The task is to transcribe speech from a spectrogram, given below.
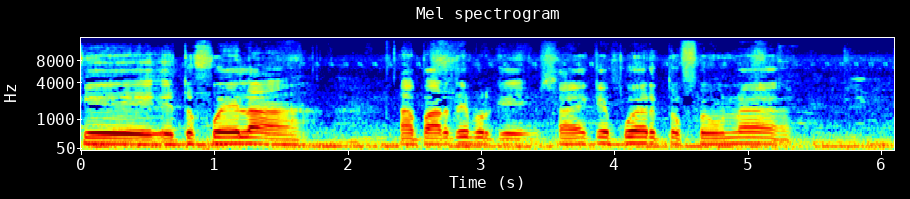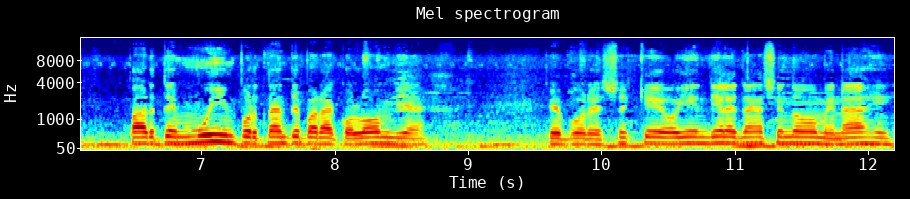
que esto fue la, parte porque sabe que Puerto fue una parte muy importante para Colombia, que por eso es que hoy en día le están haciendo homenaje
